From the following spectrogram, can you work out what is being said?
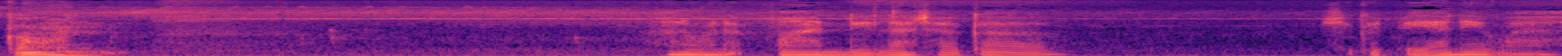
gone. And when it finally let her go, she could be anywhere,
